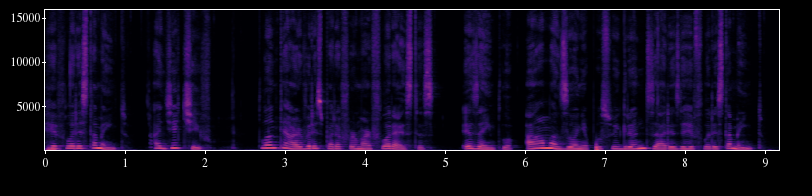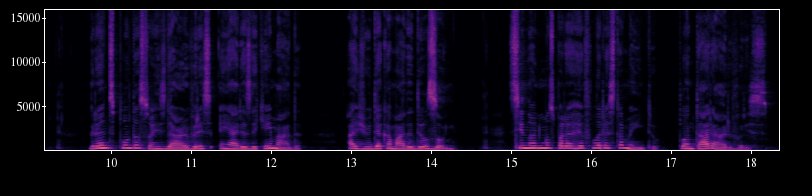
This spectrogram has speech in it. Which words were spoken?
Reflorestamento. Adjetivo. Plante árvores para formar florestas. Exemplo: a Amazônia possui grandes áreas de reflorestamento. Grandes plantações de árvores em áreas de queimada. Ajude a camada de ozônio. Sinônimos para reflorestamento: plantar árvores.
